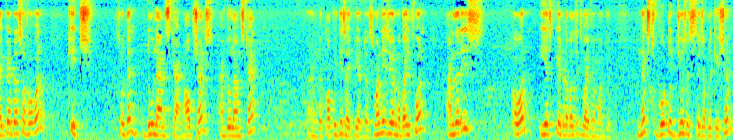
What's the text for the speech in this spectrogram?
IP address of our kit so then do LAN scan options and do LAN scan and copy this IP address. One is your mobile phone another is our ESP8266 Wi-Fi module. Next go to Juice SSH application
